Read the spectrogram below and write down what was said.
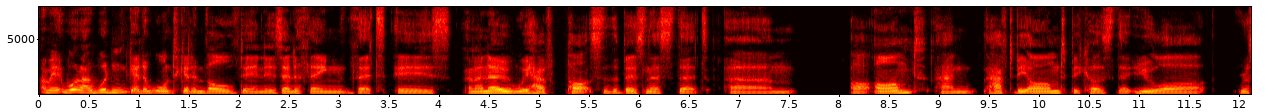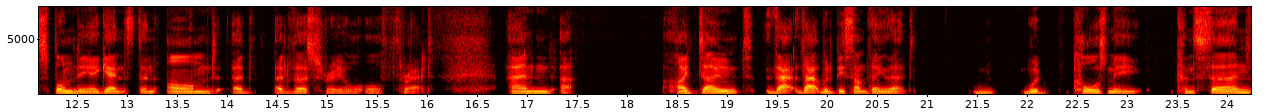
I mean, what I wouldn't get want to get involved in is anything that is, and I know we have parts of the business that um, are armed and have to be armed because that you are responding against an armed ad- adversary or, or, threat, and uh, I don't. That that would be something that would cause me concern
